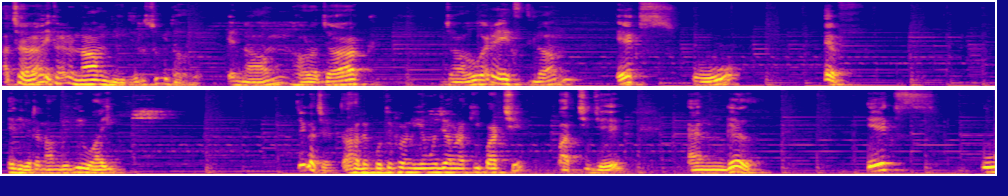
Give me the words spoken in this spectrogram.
আচ্ছা এখানে একটা নাম দিই দিলে সুবিধা হবে। এর নাম ধরা যাক, যা হোক, একটা এক্স দিলাম এক্স ও এফ এদিকে একটা নাম দিয়ে দিই ওয়াই ঠিক আছে? তাহলে প্রতিফলন নিয়ম অনুযায়ী আমরা কি পাচ্ছি? পাচ্ছি যে angle X O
